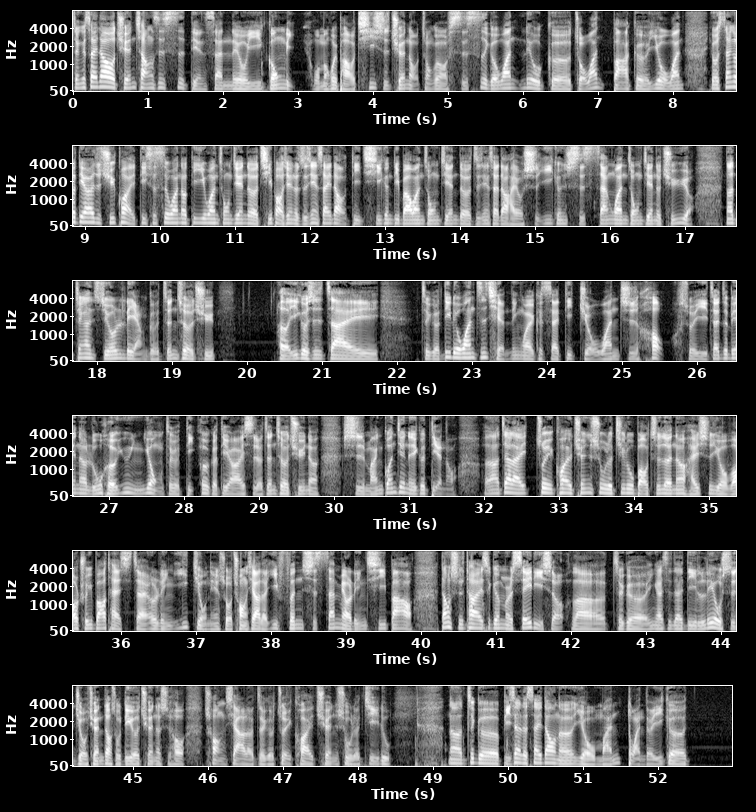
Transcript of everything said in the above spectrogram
整个赛道全长是四点三六一公里，我们会跑七十圈哦，总共有十四个弯，六个左弯，八个右弯，有三个 DRS 区块。第十四弯到第一弯中间的起跑线的直线赛道，第七跟第八弯中间的直线赛道，还有十一跟十三弯中间的区域哦。那这样只有两个侦测区，呃，一个是在这个第六弯之前，另外一个是在第九弯之后。所以在这边呢，如何运用这个第二个 DRS 的侦测区呢，是蛮关键的一个点哦。那再来最快圈速的纪录保持人呢，还是由 Valtteri Bottas 在二零一九年所创下的一分十三秒零七八哦。当时他还是跟 Mercedes 哦，那这个应该是在第六十九圈倒数第二圈的时候创下了这个最快圈速的纪录。那这个比赛的赛道呢，有蛮短的一个。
